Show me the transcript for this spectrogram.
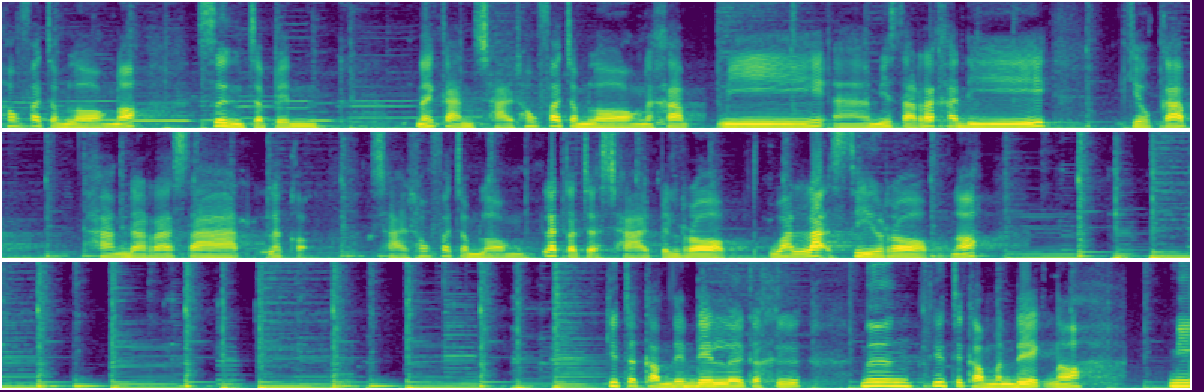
ท้องฟ้าจำลองเนาะซึ่งจะเป็นในการฉายท้องฟ้าจำลองนะครับ มีอ่ามีสารคดีเกี่ยวกับ ทางดาราศาสตร์ แล้วก็ฉายท้องฟ้าจำลอง และก็จะฉายเป็นรอบ วันละสี่รอบเนาะกิจกรรมเด่นๆเลยก็คือ 1. กิจกรรมวันเด็กเนาะมี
